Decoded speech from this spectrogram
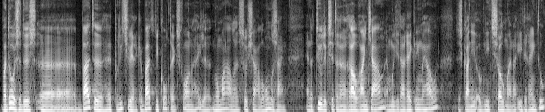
Waardoor ze dus eh, buiten het politiewerk en buiten die context gewoon hele normale sociale honden zijn. En natuurlijk zit er een rauw randje aan en moet je daar rekening mee houden. Dus kan hij ook niet zomaar naar iedereen toe.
